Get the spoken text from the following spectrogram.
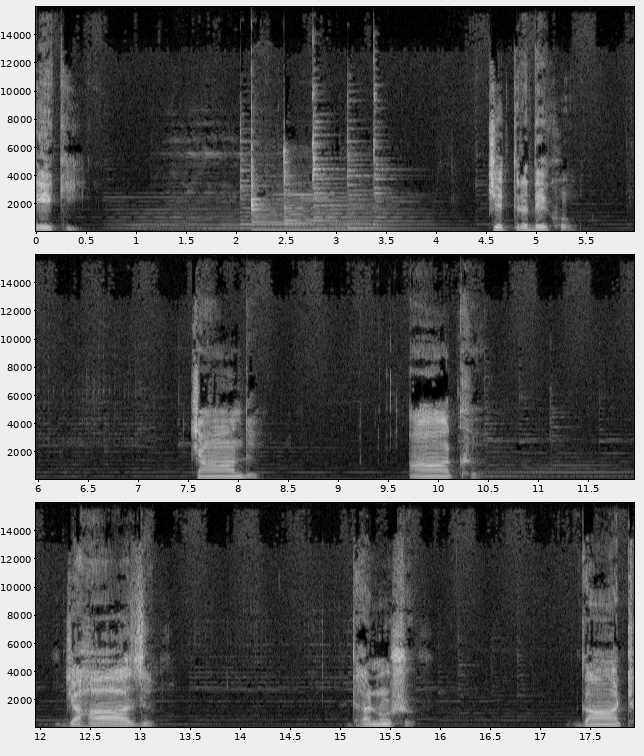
एकी। चित्र देखो। चाँद आँख जहाज़ धनुष गांठ।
